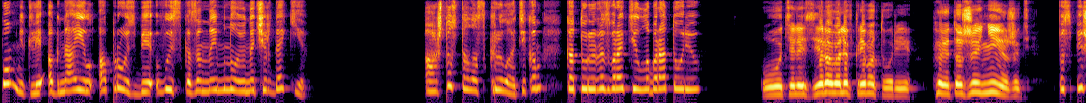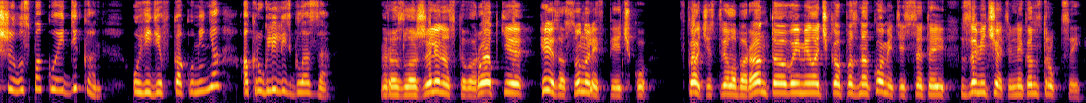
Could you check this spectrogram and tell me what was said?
Помнит ли Агнаил о просьбе, высказанной мною на чердаке? А что стало с крылатиком, который разворотил лабораторию? «Утилизировали в крематории. Это же нежить!» Поспешил успокоить декан, увидев, как у меня округлились глаза. «Разложили на сковородке и засунули в печку. В качестве лаборанта вы, мелочка, познакомитесь с этой замечательной конструкцией.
